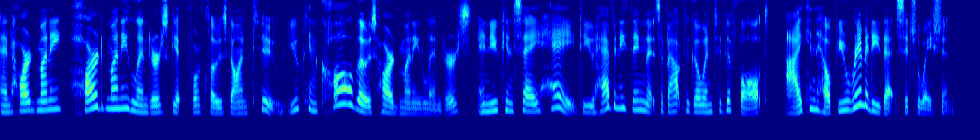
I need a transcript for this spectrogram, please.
and hard money. Hard money lenders get foreclosed on too. You can call those hard money lenders and you can say, hey, do you have anything that's about to go into default? I can help you remedy that situation.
